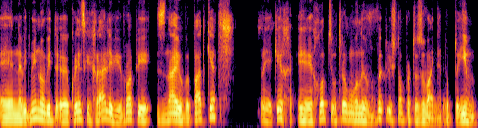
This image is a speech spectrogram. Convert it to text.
Е, На відміну від е, українських реалій в Європі, знаю випадки, при яких хлопці отримували виключно протезування. Тобто їм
